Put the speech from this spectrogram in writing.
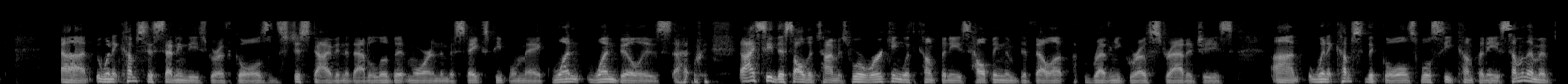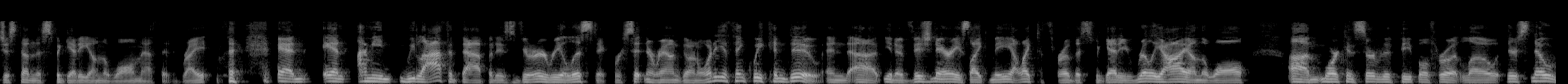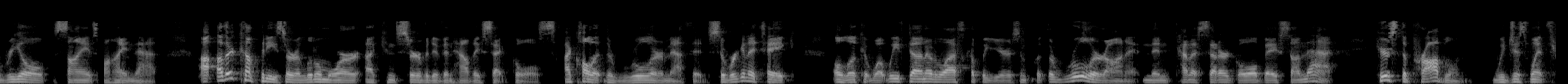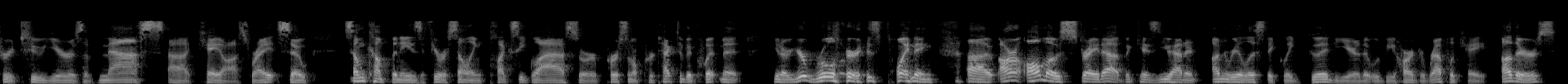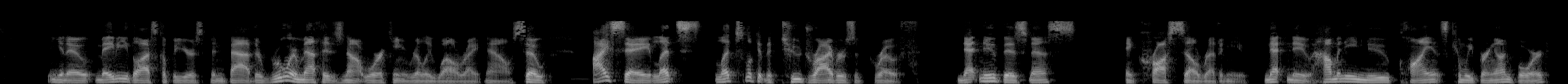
uh, when it comes to setting these growth goals, let's just dive into that a little bit more and the mistakes people make. One, one bill is, uh, I see this all the time is we're working with companies, helping them develop revenue growth strategies. Um, when it comes to the goals, we'll see companies, some of them have just done the spaghetti on the wall method, right? and, and I mean, we laugh at that, but it's very realistic. We're sitting around going, what do you think we can do? And, uh, you know, visionaries like me, I like to throw the spaghetti really high on the wall um, more conservative people throw it low. There's no real science behind that. Uh, other companies are a little more uh, conservative in how they set goals. I call it the ruler method. So we're going to take a look at what we've done over the last couple of years and put the ruler on it and then kind of set our goal based on that. Here's the problem. We just went through two years of mass uh, chaos, right? So some companies, if you were selling plexiglass or personal protective equipment, you know, your ruler is pointing uh, are almost straight up because you had an unrealistically good year that would be hard to replicate. Others, you know, maybe the last couple of years have been bad. The ruler method is not working really well right now. So I say let's let's look at the two drivers of growth: net new business and cross sell revenue. Net new, how many new clients can we bring on board?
